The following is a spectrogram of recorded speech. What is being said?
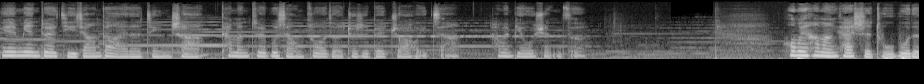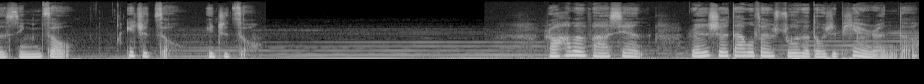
因为面对即将到来的警察，他们最不想做的就是被抓回家，他们别无选择。后面他们开始徒步的行走，一直走，一直走。然后他们发现，人蛇大部分说的都是骗人的，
